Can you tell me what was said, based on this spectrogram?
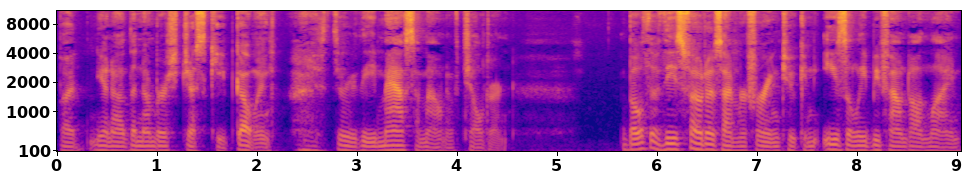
but, you know, the numbers just keep going through the mass amount of children. Both of these photos I'm referring to can easily be found online,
